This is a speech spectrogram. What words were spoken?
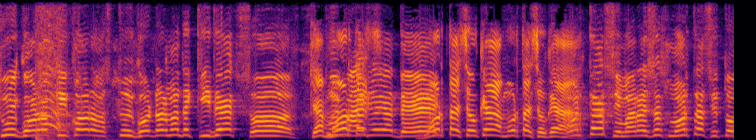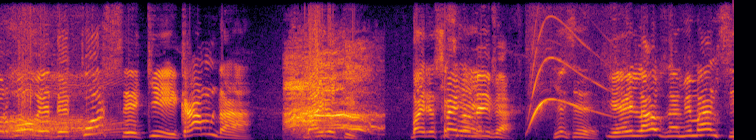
তুই গর কি করস? তুই গোটার মধ্যে কি দেখছস? কে তুই মরতাই বাইরে দেখ। মরতাইছো কে মরতাইছো কে? মরতাছি মারাইছস মরতাছি। তোর বউ এ দেখ করছে কি কামডা? বাইরে তুই। বাইরে সাইড লইবা। এই লাউ আমি মানছি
